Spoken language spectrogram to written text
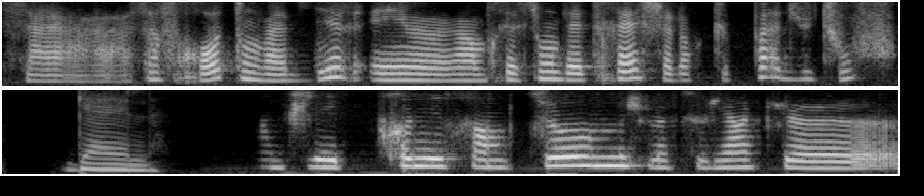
ça ça frotte, on va dire, et l'impression d'être rêche alors que pas du tout. Gaëlle. Donc les premiers symptômes, je me souviens que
